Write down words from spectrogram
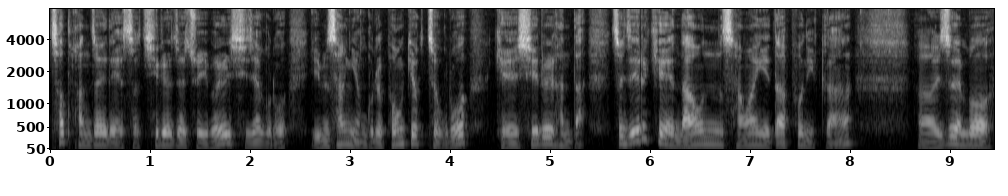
첫 환자에 대해서 치료제 주입을 시작으로 임상 연구를 본격적으로 개시를 한다. 그래서 이제 이렇게 나온 상황이다 보니까 어, 이제 뭐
